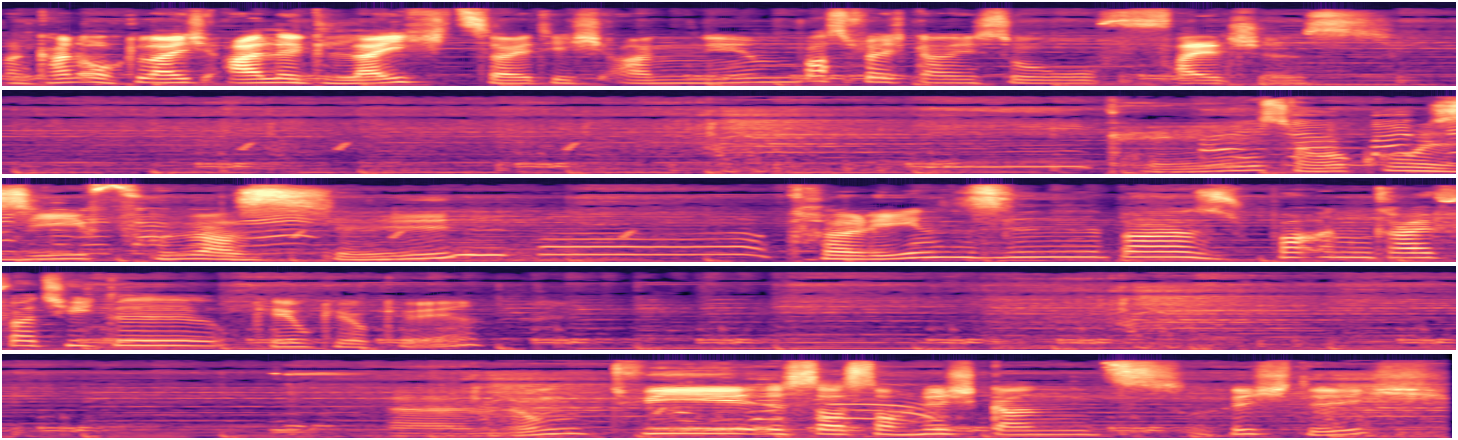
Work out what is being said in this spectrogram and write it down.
Man kann auch gleich alle gleichzeitig annehmen, was vielleicht gar nicht so falsch ist. Okay, Soroku sie früher Silber. Krillin Silber, Super Angreifertitel. Okay, okay, okay. Ähm, irgendwie ist das noch nicht ganz richtig.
